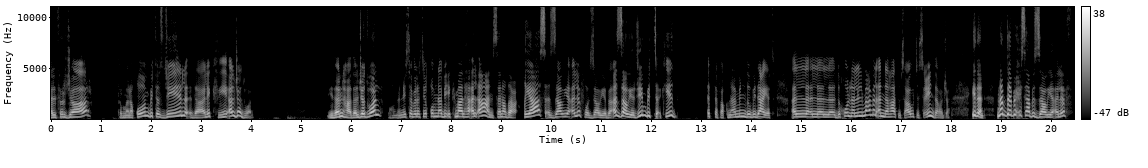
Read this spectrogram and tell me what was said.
الفرجار ثم نقوم بتسجيل ذلك في الجدول. إذا هذا الجدول وهنا النسب التي قمنا بإكمالها الآن. سنضع قياس الزاوية ألف والزاوية باء. الزاوية ج بالتأكيد اتفقنا منذ بداية دخولنا للمعمل أنها تساوي 90 درجة. إذا نبدأ بحساب الزاوية ألف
